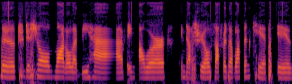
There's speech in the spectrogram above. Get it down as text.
the traditional model that we have in our industrial software development kit is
